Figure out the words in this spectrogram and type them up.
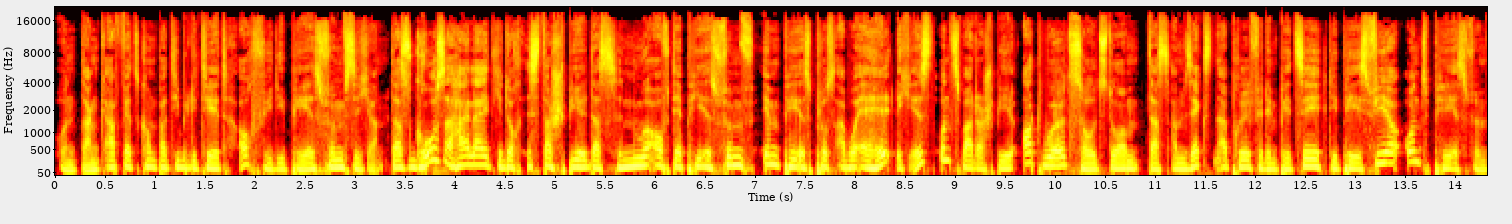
und dank Abwärtskompatibilität auch für die PS5 sichern. Das große Highlight jedoch ist das Spiel, das nur auf der PS5 im PS Plus Abo erhältlich ist und zwar war das Spiel Oddworld Soulstorm, das am 6. April für den PC, die PS4 und PS5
